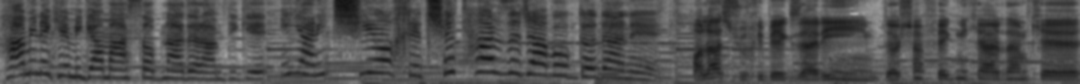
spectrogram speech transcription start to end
همینه که میگم اعصاب ندارم دیگه. این یعنی چی آخه؟ چه طرز جواب دادنه؟ حالا از شوخی بگذریم. داشتم فکر می‌کردم که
